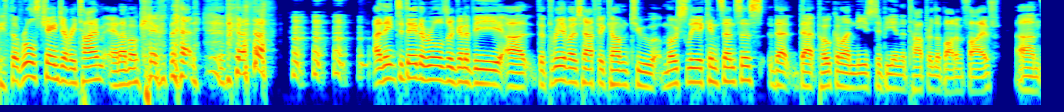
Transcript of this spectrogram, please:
the rules change every time, and I'm okay with that. I think today the rules are going to be uh, the three of us have to come to mostly a consensus that that Pokemon needs to be in the top or the bottom five. Um,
